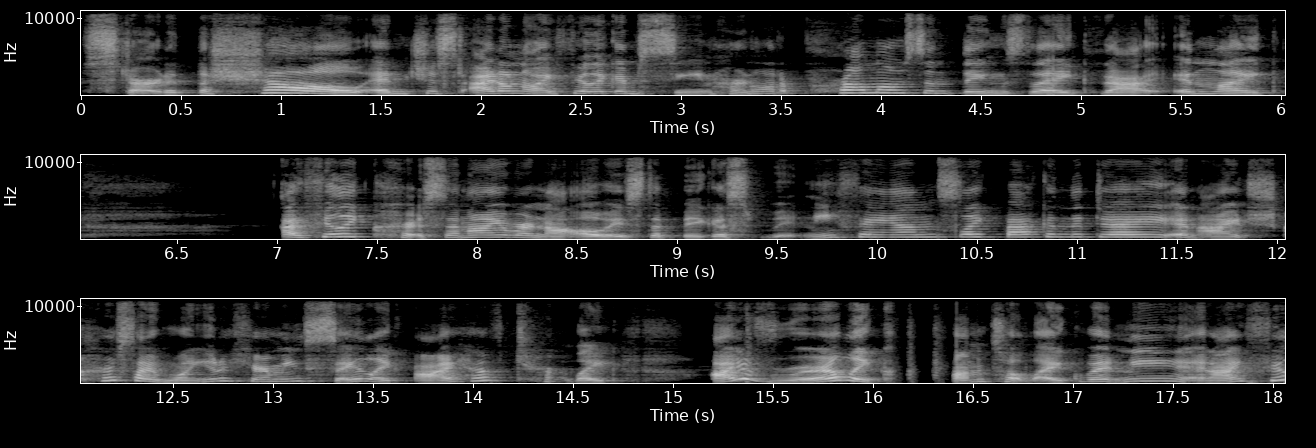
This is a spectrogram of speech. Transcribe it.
started the show and just, I don't know, I feel like I'm seeing her in a lot of promos and things like that. And like, I feel like Chris and I were not always the biggest Witney fans like back in the day. And I Chris, I want you to hear me say, like, I have turned, like, I have really come to like Witney, and I feel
